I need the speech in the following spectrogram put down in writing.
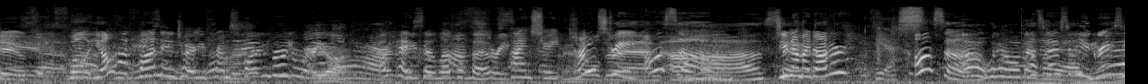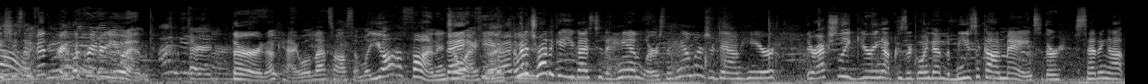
too. Us too. Well, y'all have fun and enjoy. Are you from Spartanburg or where are We you? are. Okay, so local folks. Pine Street. Pine Street. Awesome. Uh-huh. Do you know my daughter? Yes. Awesome. Oh, well, That's nice to meet you. Gracie, she's in fifth grade. What grade are you in? Third. Third. Okay, well that's awesome. Well, you all have fun. Enjoy. Thank you. I'm going to try to get you guys to the handlers. The handlers are down here. They're actually gearing up because they're going down to Music on Main, so they're setting up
